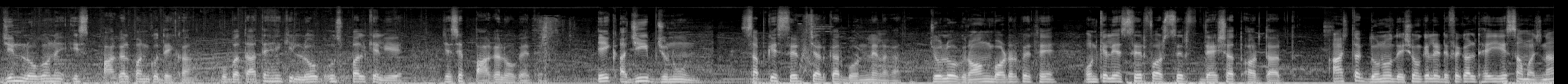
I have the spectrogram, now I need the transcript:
जिन लोगों ने इस पागलपन को देखा, वो बताते हैं कि लोग उस पल के लिए जैसे पागल हो गए थे। एक अजीब जुनून सबके सिर चढ़कर बोलने लगा था। जो लोग रॉन्ग बॉर्डर पे थे, उनके लिए सिर्फ़ और सिर्फ़ दहशत और दर्द। आज तक दोनों देशों के लिए डिफ़िकल्ट है ये समझना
